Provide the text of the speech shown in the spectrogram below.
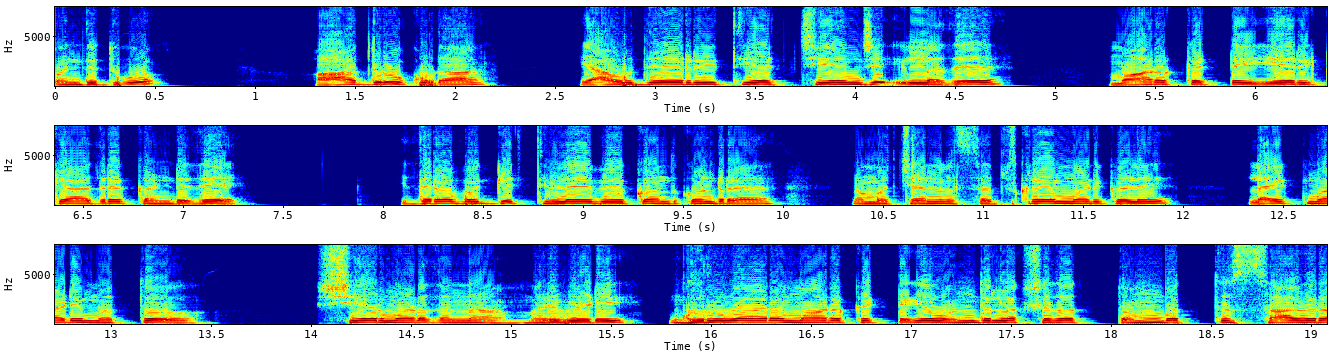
ಬಂದಿದ್ವು. ಆದರೂ ಕೂಡ ಯಾವುದೇ ರೀತಿಯ ಚೇಂಜ್ ಇಲ್ಲದೆ ಮಾರುಕಟ್ಟೆ ಏರಿಕೆ ಆದರೆ ಕಂಡಿದೆ. ಇದರ ಬಗ್ಗೆ ತಿಳಿಯಬೇಕು ಅಂದ್ಕೊಂಡ್ರೆ ನಮ್ಮ ಚಾನಲ್ ಸಬ್ಸ್ಕ್ರೈಬ್ ಮಾಡಿಕೊಳ್ಳಿ, ಲೈಕ್ ಮಾಡಿ ಮತ್ತು ಶೇರ್ ಮಾಡೋದನ್ನ ಮರಿಬೇಡಿ. ಗುರುವಾರ ಮಾರುಕಟ್ಟೆಗೆ ಒಂದು ಲಕ್ಷದ ತೊಂಬತ್ತು ಸಾವಿರ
